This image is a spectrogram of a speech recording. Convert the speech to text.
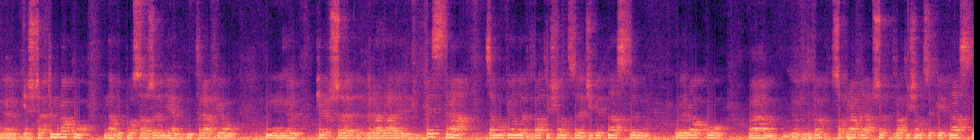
y, jeszcze w tym roku na wyposażenie trafią pierwsze radary Bystra zamówione w 2019 roku. Co prawda przed 2015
